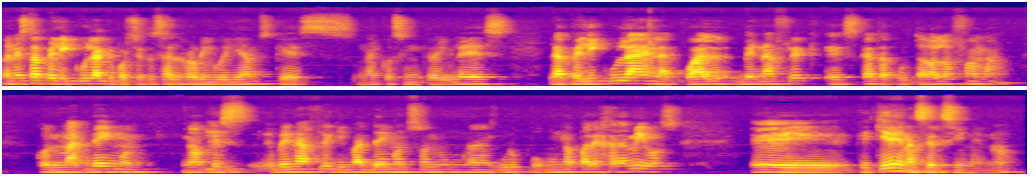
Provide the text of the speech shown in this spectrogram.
Bueno, esta película, que por cierto sale Robin Williams, que es una cosa increíble, es la película en la cual Ben Affleck es catapultado a la fama con Matt Damon, ¿no? Que es, Ben Affleck y Matt Damon son un grupo, una pareja de amigos eh, que quieren hacer cine, ¿no?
